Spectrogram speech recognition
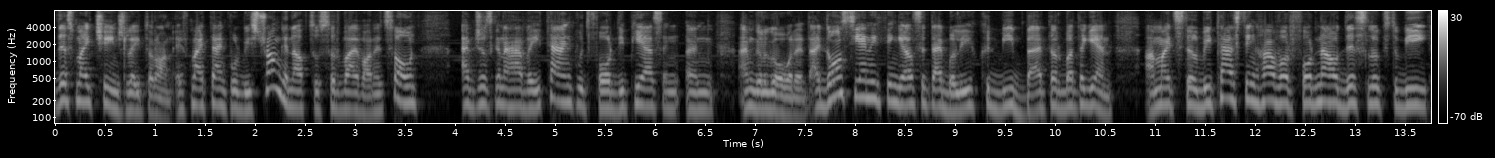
this might change later on. If my tank will be strong enough to survive on its own, I'm just gonna have a tank with 4 DPS and, and I'm gonna go with it. I don't see anything else that I believe could be better, but again, I might still be testing. However, for now, this looks to be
